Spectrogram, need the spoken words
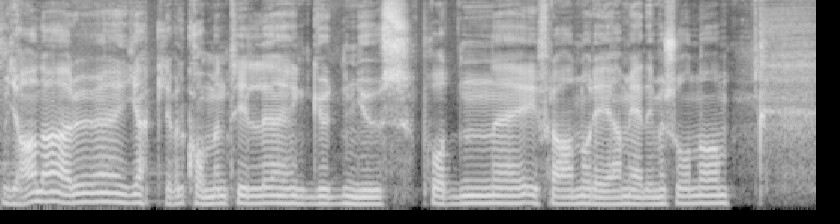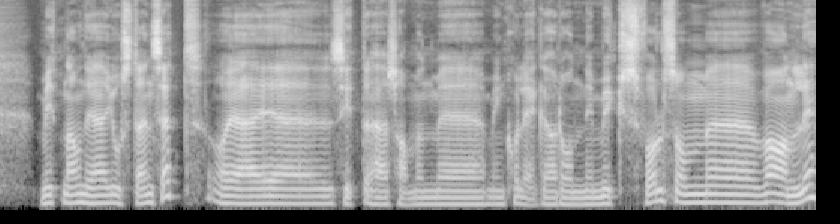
Ja, da er du hjertelig velkommen til Good News-podden fra Norea Mediemisjon. og Mitt navn er Jostein Seth, og jeg sitter her sammen med min kollega Ronny Myksvold som vanlig.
